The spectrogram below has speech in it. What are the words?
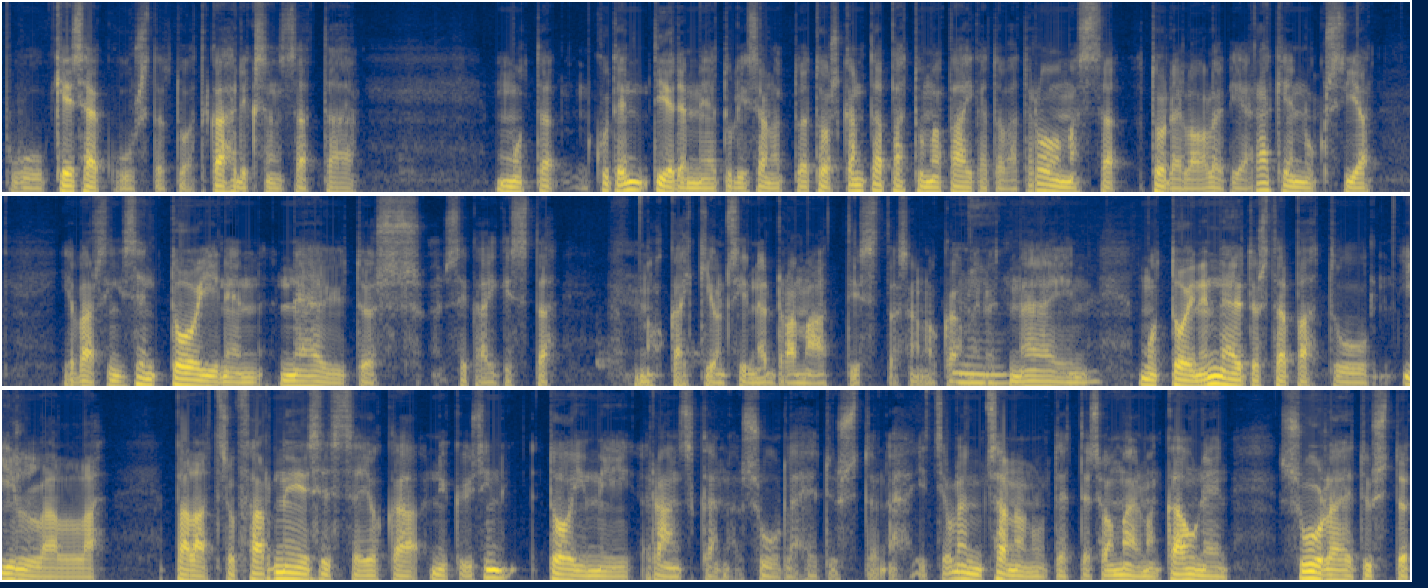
puhuu kesäkuusta 1800 mutta kuten tiedämme ja tuli sanottua, Toskan tapahtumapaikat ovat Roomassa todella olevia rakennuksia. Ja varsinkin sen toinen näytös, se kaikista, no kaikki on siinä dramaattista, sanokaa niin. nyt näin. Mutta toinen näytös tapahtuu illalla Palazzo Farnesissa, joka nykyisin toimii Ranskan suurlähetystönä. Itse olen sanonut, että se on maailman kaunein suurlähetystö.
